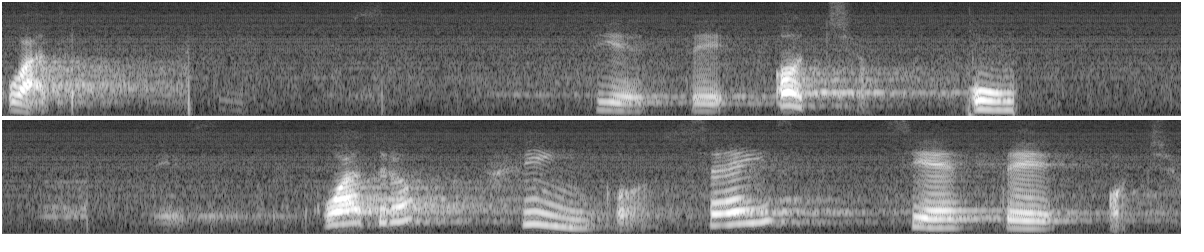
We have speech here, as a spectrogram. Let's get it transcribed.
4. 7, 8. 1, 3, 4, 5, 6, 7, 8.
